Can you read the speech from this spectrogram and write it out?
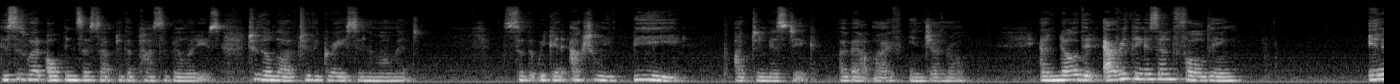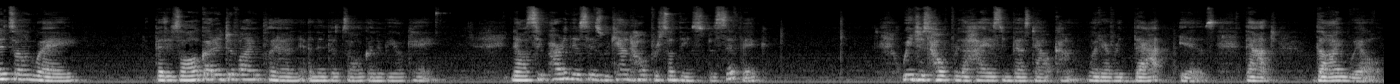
This is what opens us up to the possibilities, to the love, to the grace in the moment, so that we can actually be optimistic about life in general and know that everything is unfolding in its own way, that it's all got a divine plan, and that it's all going to be okay. Now, see, part of this is we can't hope for something specific. We just hope for the highest and best outcome, whatever that is, that thy will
